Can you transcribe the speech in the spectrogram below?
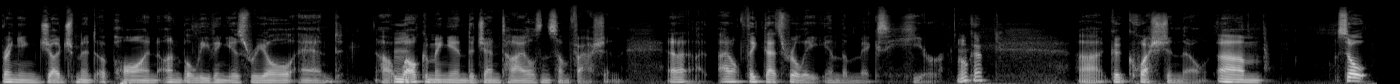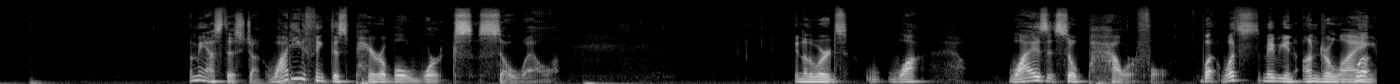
bringing judgment upon unbelieving Israel and uh, welcoming in the Gentiles in some fashion. And I, I don't think that's really in the mix here. Okay. Uh, good question, though. Um, so let me ask this, John. Why do you think this parable works so well? In other words, why why is it so powerful? What what's maybe an underlying Well-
